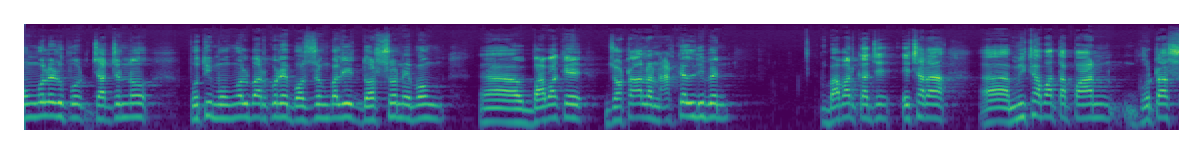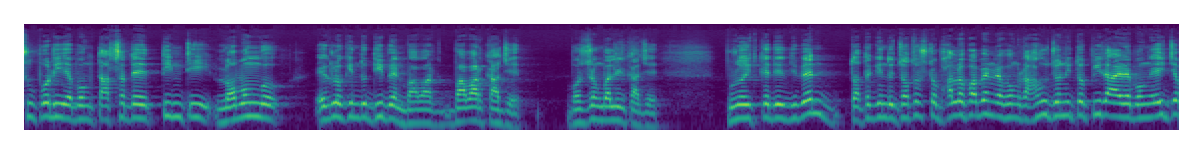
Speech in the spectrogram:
মঙ্গলের উপর, যার জন্য প্রতি মঙ্গলবার করে বজরংবালির দর্শন এবং বাবাকে জটাওয়ালা নারকেল দিবেন বাবার কাছে। এছাড়া মিঠা পাতা পান, গোটা সুপরি এবং তার সাথে তিনটি লবঙ্গ, এগুলো কিন্তু দিবেন বাবার বাবার কাজে, বজরংবালির কাজে। পুরোহিতকে দিয়ে দিবেন, তাতে কিন্তু যথেষ্ট ভালো পাবেন এবং রাহুজনিত পীড়ার এবং এই যে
